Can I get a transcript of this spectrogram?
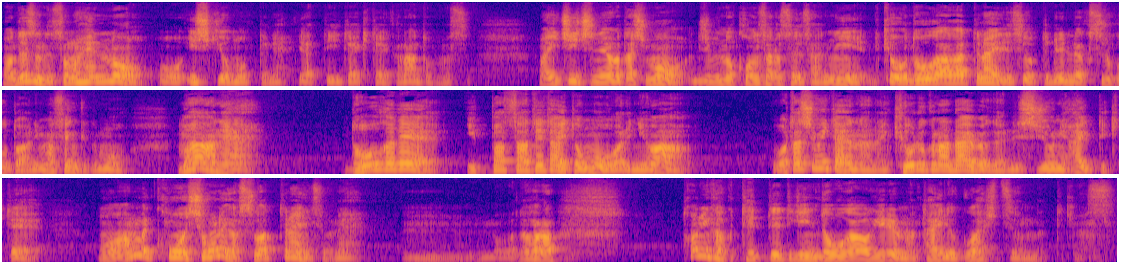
まあ、ですので、その辺の意識を持ってね、やっていただきたいかなと思います。まあ、いちいちね、私も自分のコンサル生さんに、今日動画上がってないですよって連絡することはありませんけども、まあね、動画で一発当てたいと思う割には、私みたいなね、強力なライバルがいる市場に入ってきて、もうあんまりこう、少年が座ってないんですよね。うん。だから、とにかく徹底的に動画を上げるような体力が必要になってきます。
